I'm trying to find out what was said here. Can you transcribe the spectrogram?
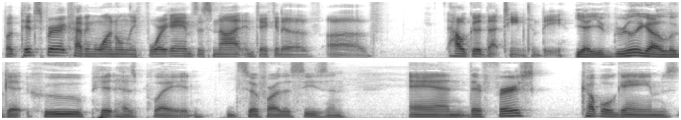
But Pittsburgh having won only four games is not indicative of how good that team can be. Yeah, you've really got to look at who Pitt has played so far this season. And their first couple games,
